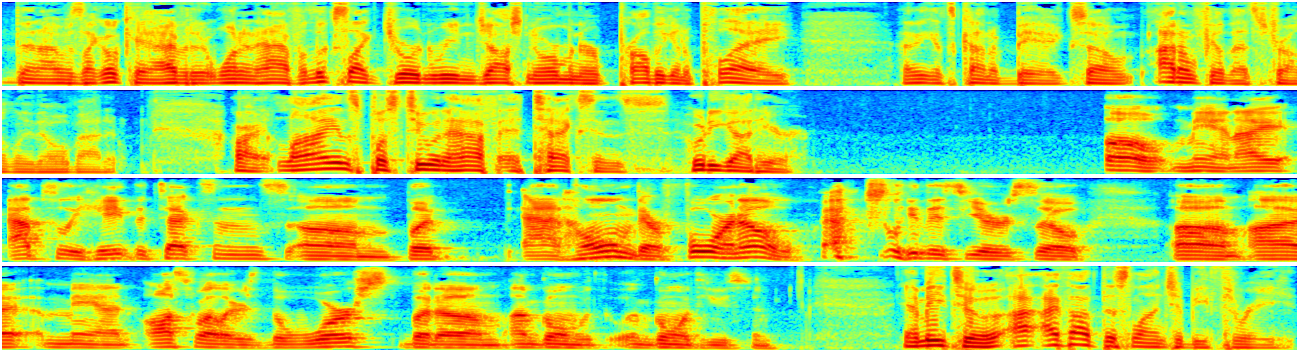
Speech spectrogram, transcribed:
then I was like, okay, I have it at one and a half. It looks like Jordan Reed and Josh Norman are probably going to play. I think it's kind of big, so I don't feel that strongly though about it. All right, Lions plus two and a half at Texans. Who do you got here? Oh man, I absolutely hate the Texans. Um, but at home they're four and zero actually this year. So, um, I man, Osweiler is the worst. But um, I'm going with I'm going with Houston. Yeah, me too. I, I thought this line should be three.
